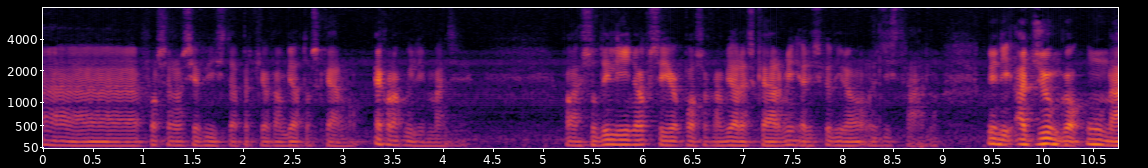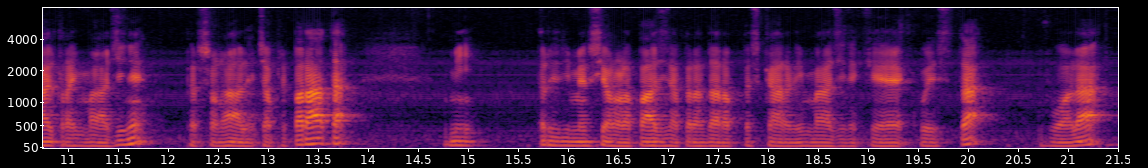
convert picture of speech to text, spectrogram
Eh, forse non si è vista perché ho cambiato schermo. Eccola qui l'immagine. Qua su di Linux io posso cambiare schermi e rischio di non registrarlo. Quindi aggiungo un'altra immagine personale già preparata. Mi ridimensiono la pagina per andare a pescare l'immagine che è questa. Voilà.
